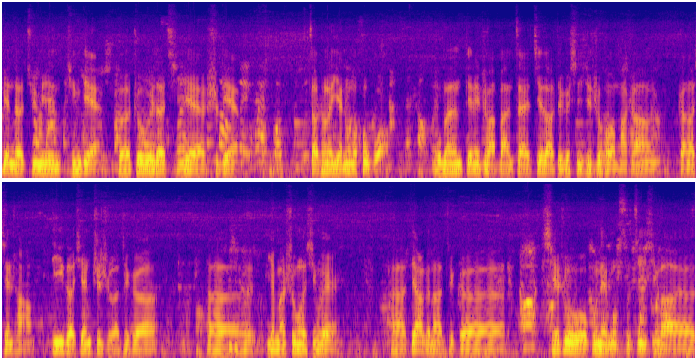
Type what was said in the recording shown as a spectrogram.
边的居民停电和周围的企业失电，造成了严重的后果。我们电力执法办在接到这个信息之后，马上赶到现场，第一个先制止了这个呃野蛮施工的行为。呃，第二个呢，这个协助供电公司进行了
